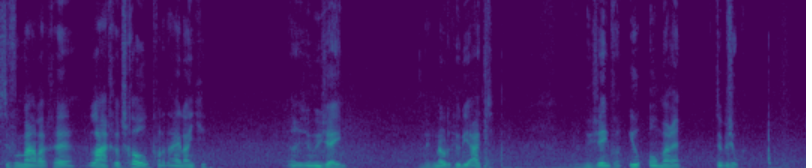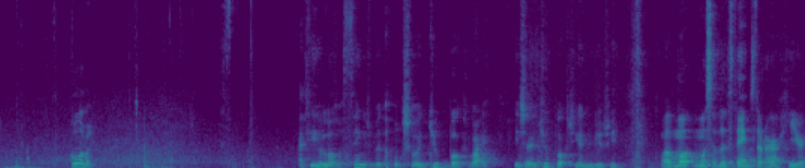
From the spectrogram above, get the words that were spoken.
is de voormalige lagere school van het eilandje. Er is een museum. En ik nodig jullie uit om het museum van Ile aux Marins te bezoeken. Kom maar. I see a lot of things, but also a jukebox. Why is there a jukebox here in the museum? Well, mo- most of the things that are here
